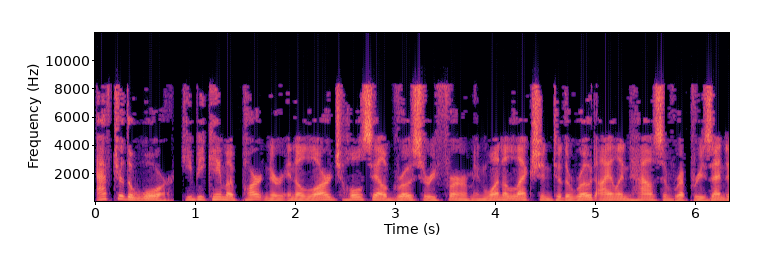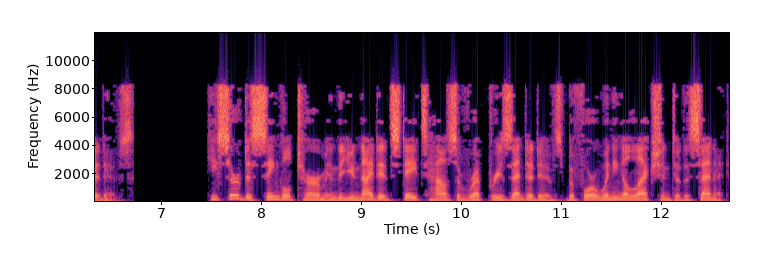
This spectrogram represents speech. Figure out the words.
After the war, he became a partner in a large wholesale grocery firm and won election to the Rhode Island House of Representatives. He served a single term in the United States House of Representatives before winning election to the Senate.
